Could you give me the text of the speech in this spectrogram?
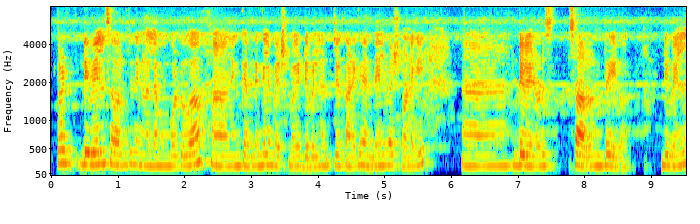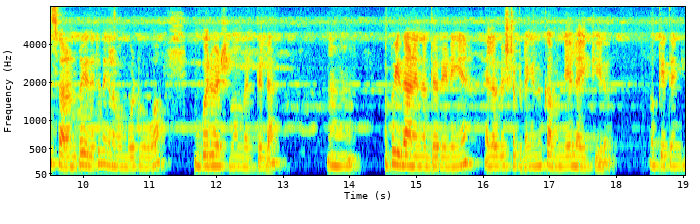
ഇപ്പോൾ ഡിവൈലിന് സമർപ്പിച്ച് നിങ്ങളെല്ലാം മുമ്പോട്ട് പോവുക നിങ്ങൾക്ക് എന്തെങ്കിലും വിഷമം ഈ എനർജി കാണിക്കുന്ന എന്തെങ്കിലും വിഷമമുണ്ടെങ്കിൽ ഡിവൈനോട് സറണ്ടർ ചെയ്യുക. ഡിവൈനിൽ സറണ്ടർ ചെയ്തിട്ട് നിങ്ങൾ മുമ്പോട്ട് പോവുക. നമുക്കൊരു വിഷമം വരത്തില്ല. അപ്പോൾ ഇതാണ് ഇന്നത്തെ റീഡിങ് എല്ലാവർക്കും ഇഷ്ടപ്പെട്ടെങ്കിൽ ഒന്ന് കമന്റ് ചെയ്യുക ലൈക്ക് ചെയ്യുക. ഓക്കെ താങ്ക്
